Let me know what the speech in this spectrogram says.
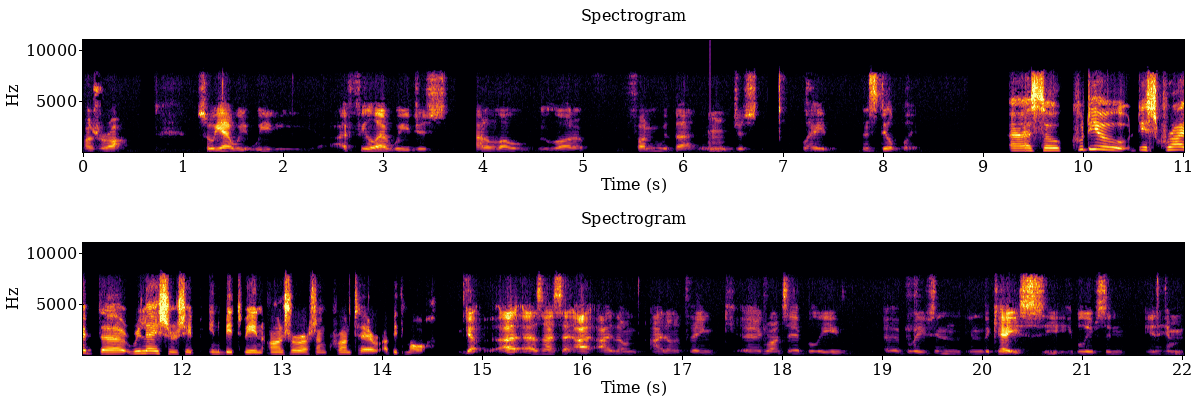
Enjolras. So yeah, we, we I feel like we just had a lot, a lot of fun with that and just played and still play. Uh, so could you describe the relationship in between Enjolras and Grantaire a bit more? Yeah, as I said, I, I don't I don't think uh, Grantaire believe uh, believes in, in the case. He, he believes in, in him.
